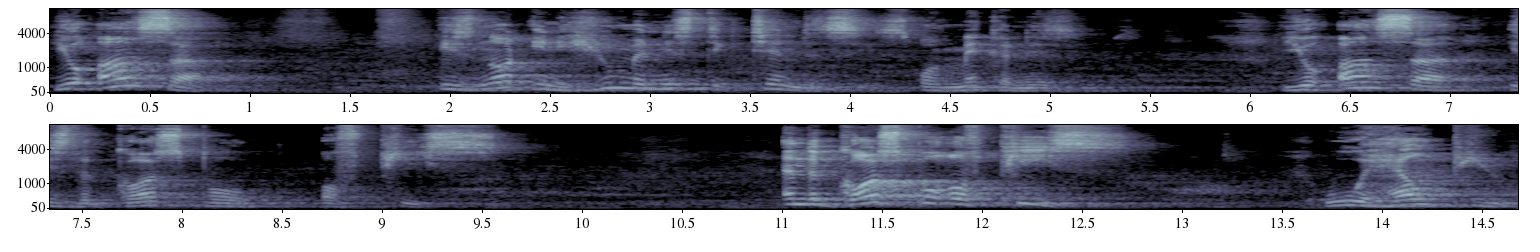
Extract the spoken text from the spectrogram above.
your answer is not in humanistic tendencies or mechanisms. Your answer is the gospel of peace. And the gospel of peace will help you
